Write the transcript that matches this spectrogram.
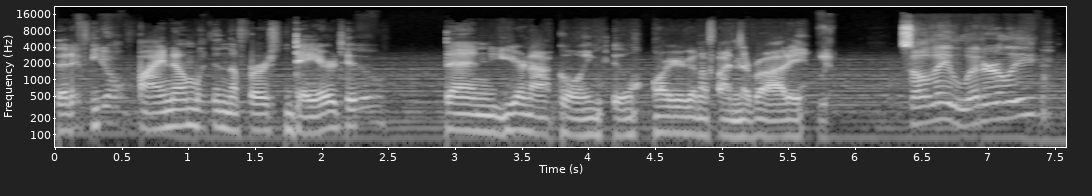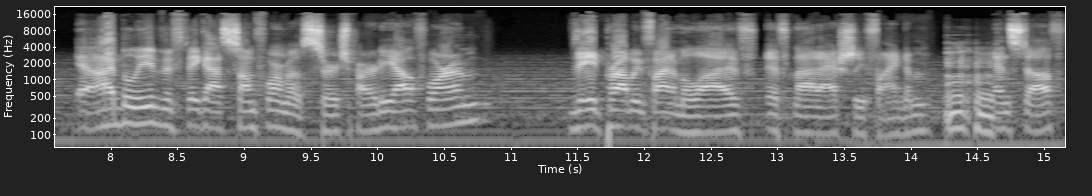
that if you don't find them within the first day or two, then you're not going to, or you're going to find their body. Yeah. So they literally, I believe if they got some form of search party out for him, they'd probably find him alive, if not actually find him hmm and stuff.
